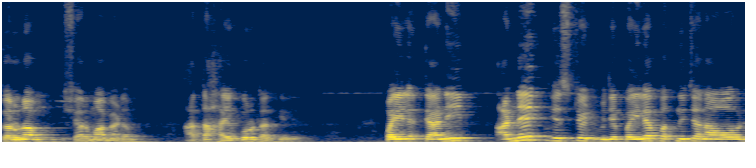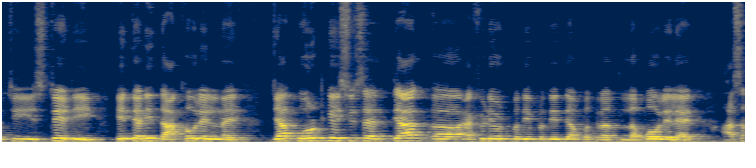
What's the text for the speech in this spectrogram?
करुणा शर्मा मॅडम आता हायकोर्टात गेले. पहिल्या त्यांनी अनेक इस्टेट म्हणजे पहिल्या पत्नीच्या नावावरची इस्टेट ही हे त्यांनी दाखवलेले नाहीत. ज्या कोर्ट केसेस आहेत त्या ॲफिडेव्हिटमध्ये प्रतिज्ञापत्रात लपवलेल्या आहेत. असं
